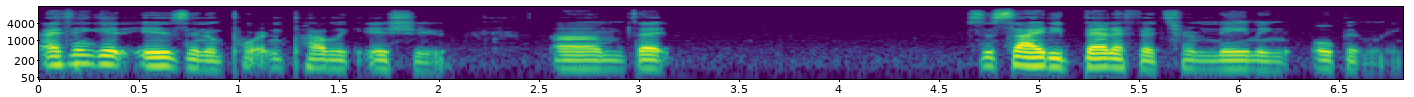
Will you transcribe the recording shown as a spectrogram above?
I think it is an important public issue um, that society benefits from naming openly.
